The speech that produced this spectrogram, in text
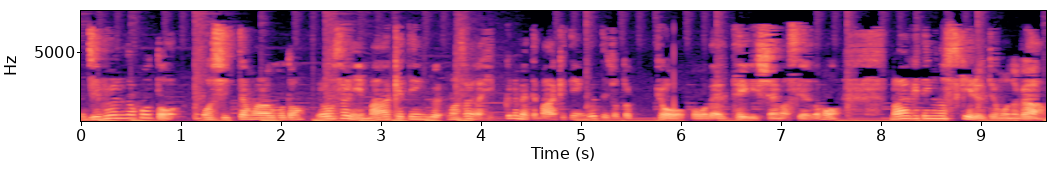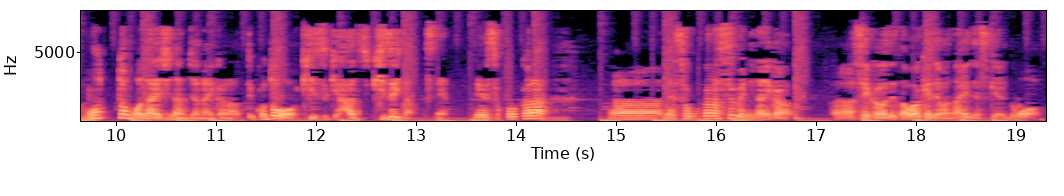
自分のことを知ってもらうこと、要するにマーケティング、まあそういうのをひっくるめてマーケティングってちょっと今日ここで定義しちゃいますけれども、マーケティングのスキルというものが最も大事なんじゃないかなっていうことを気づきはじ、気づいたんですね。で、そこから、あね、そこからすぐに何か成果が出たわけではないですけれども、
